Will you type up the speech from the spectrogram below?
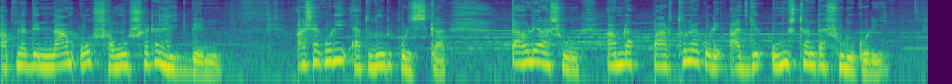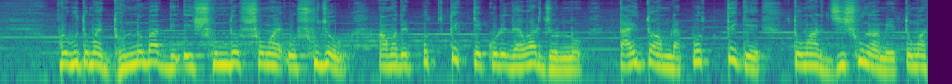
আপনাদের নাম ও সমস্যাটা লিখবেন। আশা করি এতদূর পরিষ্কার। তাহলে আসুন, আমরা প্রার্থনা করে আজকের অনুষ্ঠানটা শুরু করি। প্রভু তোমায় ধন্যবাদ দিই এই সুন্দর সময় ও সুযোগ আমাদের প্রত্যেককে করে দেওয়ার জন্য। তাই তো আমরা প্রত্যেকে তোমার যিশু নামে তোমার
